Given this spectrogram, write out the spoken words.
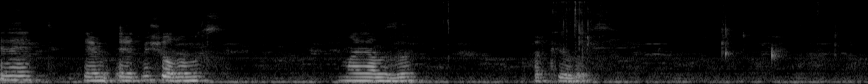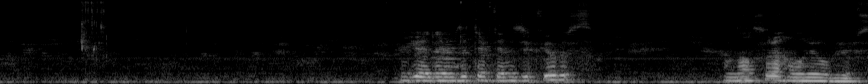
Evet, olduğumuz mayamızı akıyoruz. Önce ellerimizi tertemiz yıkıyoruz. Ondan sonra hamur yoğuruyoruz.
